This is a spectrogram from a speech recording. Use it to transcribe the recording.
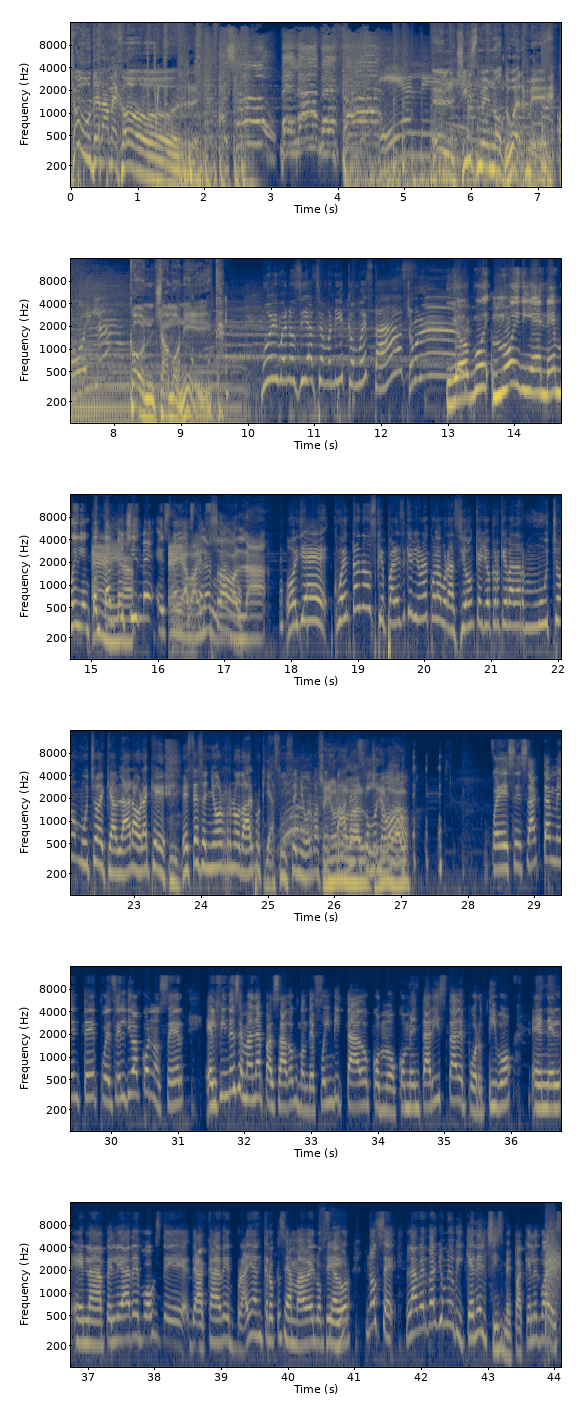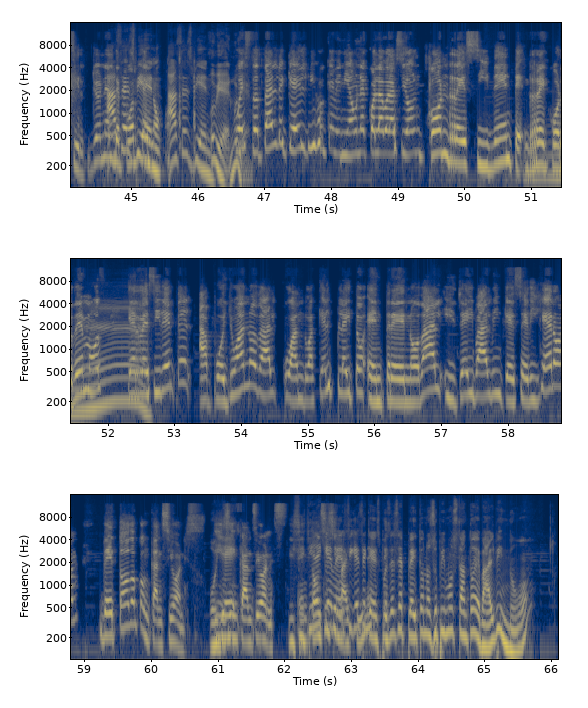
show de la mejor. El show de la mejor. El chisme no duerme Hola. con Chamonix. Muy buenos días, Chamonix. ¿Cómo estás? Yo muy, muy bien, ¿eh? Muy bien. Con Ella- tanto chisme estoy Ella hasta baila sudando. sola. Oye, cuéntanos que parece que viene una colaboración que yo creo que va a dar mucho, mucho de qué hablar ahora que este señor Nodal, porque ya es un señor, va a ser Señor padre, Nodal, ¿cómo señor no? Nodal. Pues exactamente, pues él dio a conocer el fin de semana pasado, donde fue invitado como comentarista deportivo en el en la pelea de box de, de acá de Brian, creo que se llamaba el boxeador. No sé, la verdad yo me ubiqué en el chisme, ¿para qué les voy a decir? Yo en el Haces deporte bien, no. haces bien. Muy bien, muy Pues bien. total de que él dijo que venía una colaboración con Residente. Recordemos que Mm. Residente apoyó a Nodal cuando aquel pleito entre Nodal y J Balvin que se dijeron de todo con canciones Oye, y sin canciones. Y si Entonces, tiene que ver, fíjese que imagínate. después de ese pleito no supimos tanto de Balvin, ¿no?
